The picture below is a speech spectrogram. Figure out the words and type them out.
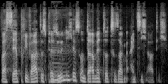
was sehr Privates, Persönliches mhm. und damit sozusagen einzigartig.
